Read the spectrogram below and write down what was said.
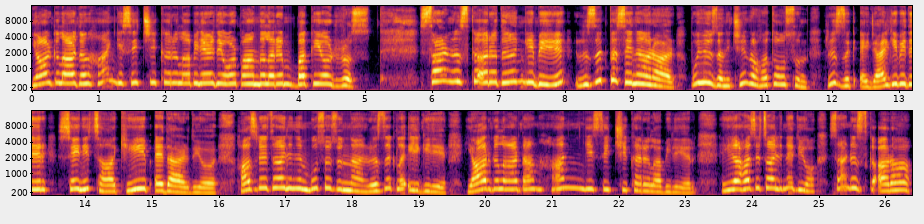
Yargılardan hangisi çıkarılabilir diyor pandalarım bakıyoruz. Sen rızkı aradığın gibi rızık da seni arar. Bu yüzden için rahat olsun. Rızık ecel gibidir, seni takip eder diyor. Hazreti Ali'nin bu sözünden rızıkla ilgili yargılardan hangisi çıkarılabilir? Ya Hazreti Ali ne diyor? Sen rızkı ara,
